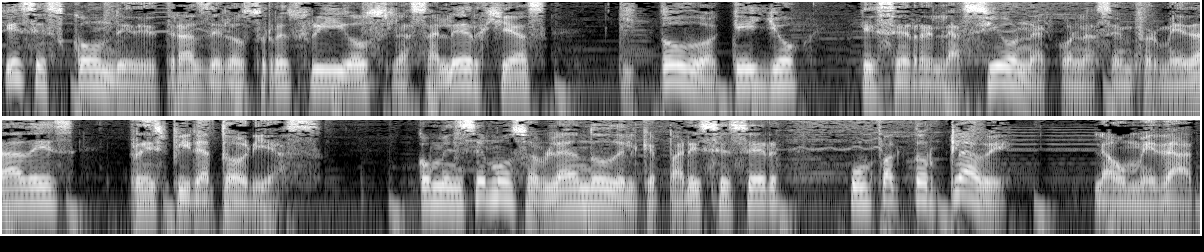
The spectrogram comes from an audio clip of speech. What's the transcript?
qué se esconde detrás de los resfríos, las alergias y todo aquello que se relaciona con las enfermedades respiratorias. Comencemos hablando del que parece ser un factor clave, la humedad,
